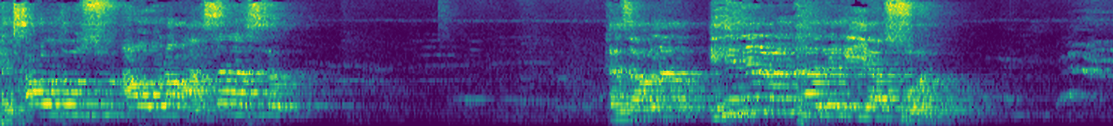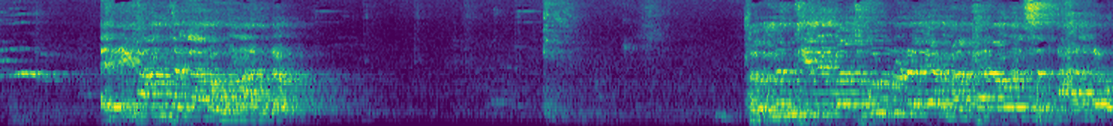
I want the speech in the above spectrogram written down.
ተጫወተው፣ እሱን አውራው፣ አንሰላስለው። ከዛ ምና ይህንን ብታደርግ እያሱዋል እኔ ከአንተ ጋር እሆናለሁ በምትሄድበት ሁሉ ነገር መከናወን እሰጥሃለሁ።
